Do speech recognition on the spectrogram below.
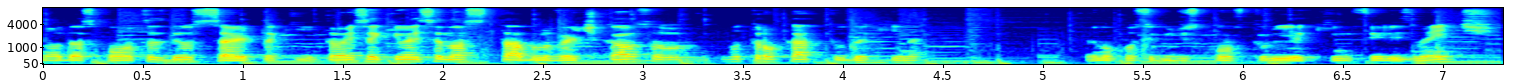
final das contas deu certo aqui. Então esse aqui vai ser nosso tábulo vertical, só vou trocar tudo aqui, né? Eu não consigo desconstruir aqui, infelizmente.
